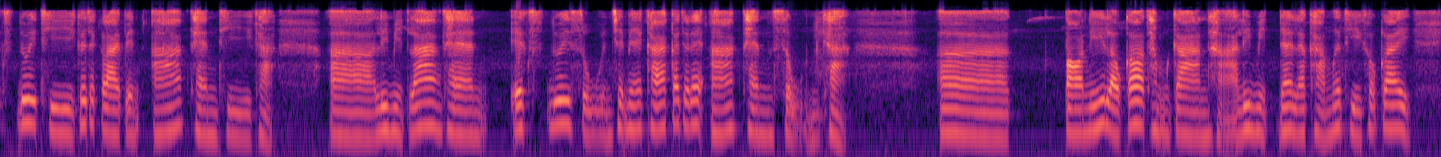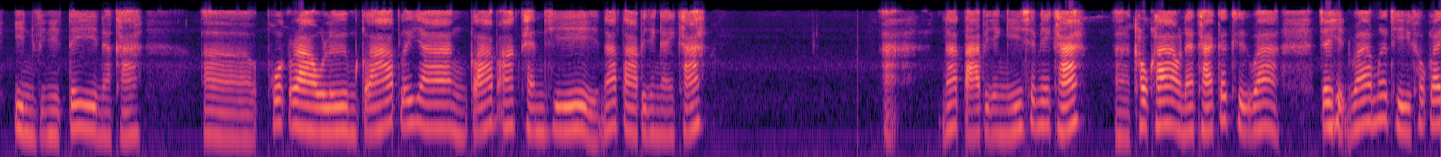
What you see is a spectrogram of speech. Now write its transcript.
x ด้วย t ก็จะกลายเป็น arctan t ค่ะลิมิตล่างแทน x ด้วย 0 ใช่ไหมคะ ก็จะได้ arctan 0 ค่ะ ตอนนี้เราก็ทำการหาลิมิตได้แล้วค่ะ เมื่อ t เข้าใกล้ infinity นะคะพวกเราลืมกราฟหรือยัง กราฟ arctan t หน้าตาเป็นยังไงคะหน้าตาเป็นอย่างนี้ใช่ไหมคะคร่าวๆนะคะก็คือว่าจะเห็นว่าเมื่อ t เข้าใกล้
